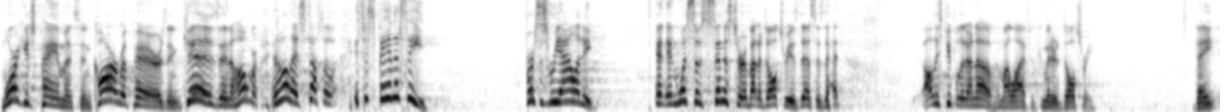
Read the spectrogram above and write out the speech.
Mortgage payments and car repairs and kids and homework and all that stuff. So it's just fantasy versus reality. And, and what's so sinister about adultery is this is that all these people that I know in my life who've committed adultery, they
